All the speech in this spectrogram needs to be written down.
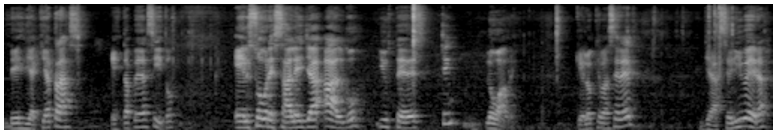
desde aquí atrás este pedacito. Él sobresale ya algo y ustedes lo abre. ¿Qué es lo que va a hacer él? Ya se libera.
